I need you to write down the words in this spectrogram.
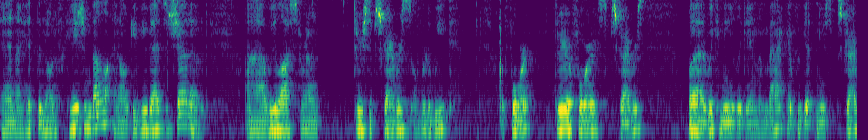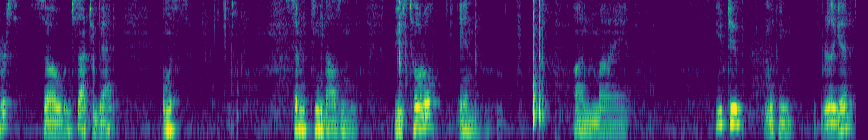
And I hit the notification bell and I'll give you guys a shout out. Uh, we lost around three subscribers over the week, or four, three or four subscribers but we can easily gain them back if we get new subscribers. So it's not too bad. Almost 17,000 views total in on my YouTube. Looking really good.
